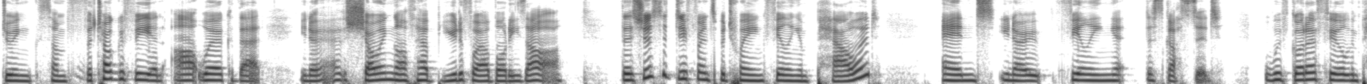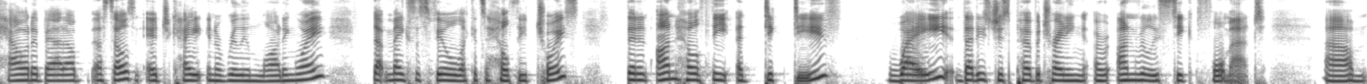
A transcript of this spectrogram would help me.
doing some photography and artwork that you know showing off how beautiful our bodies are. There's just a difference between feeling empowered and, you know, feeling disgusted. We've got to feel empowered about our, ourselves and educate in a really enlightening way that makes us feel like it's a healthy choice than an unhealthy, addictive way that is just perpetrating an unrealistic format. Um,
